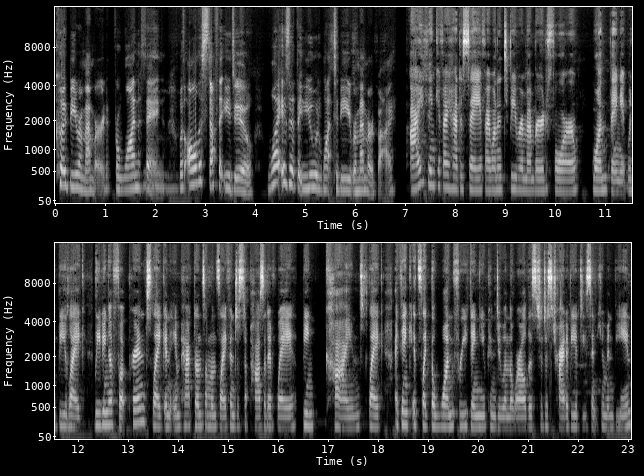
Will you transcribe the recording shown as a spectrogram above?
could be remembered for one thing mm-hmm. with all the stuff that you do, what is it that you would want to be remembered by? I think if I had to say, if I wanted to be remembered for one thing, it would be like leaving a footprint, like an impact on someone's life in just a positive way, being kind. Like, I think it's like the one free thing you can do in the world is to just try to be a decent human being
